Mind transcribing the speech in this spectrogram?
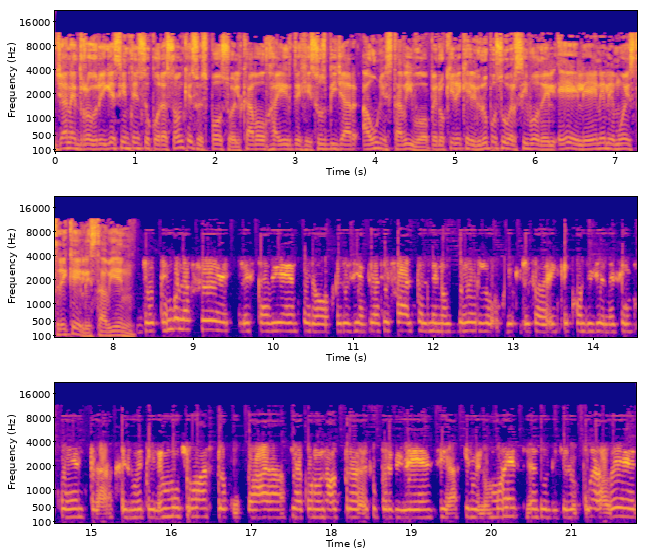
Janet Rodríguez siente en su corazón que su esposo, el cabo Jair de Jesús Villar, aún está vivo, pero quiere que el grupo subversivo del ELN le muestre que él está bien. Yo tengo la fe de que él está bien, pero, pero siempre hace falta al menos verlo. Yo quiero saber en qué condiciones se encuentra. Eso me tiene mucho más preocupada, ya con una prueba de supervivencia, que me lo muestre, donde yo lo pueda ver.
